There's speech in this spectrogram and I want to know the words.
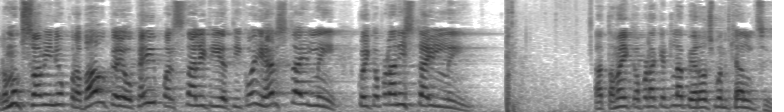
પ્રમુખ સ્વામીનો પ્રભાવ કયો? કઈ પર્સનાલિટી હતી? કોઈ હેરસ્ટાઇલ નહીં, કોઈ કપડાની સ્ટાઇલ નહીં. આ તમે કપડા કેટલા પહેરો છો મને ખ્યાલ છે?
